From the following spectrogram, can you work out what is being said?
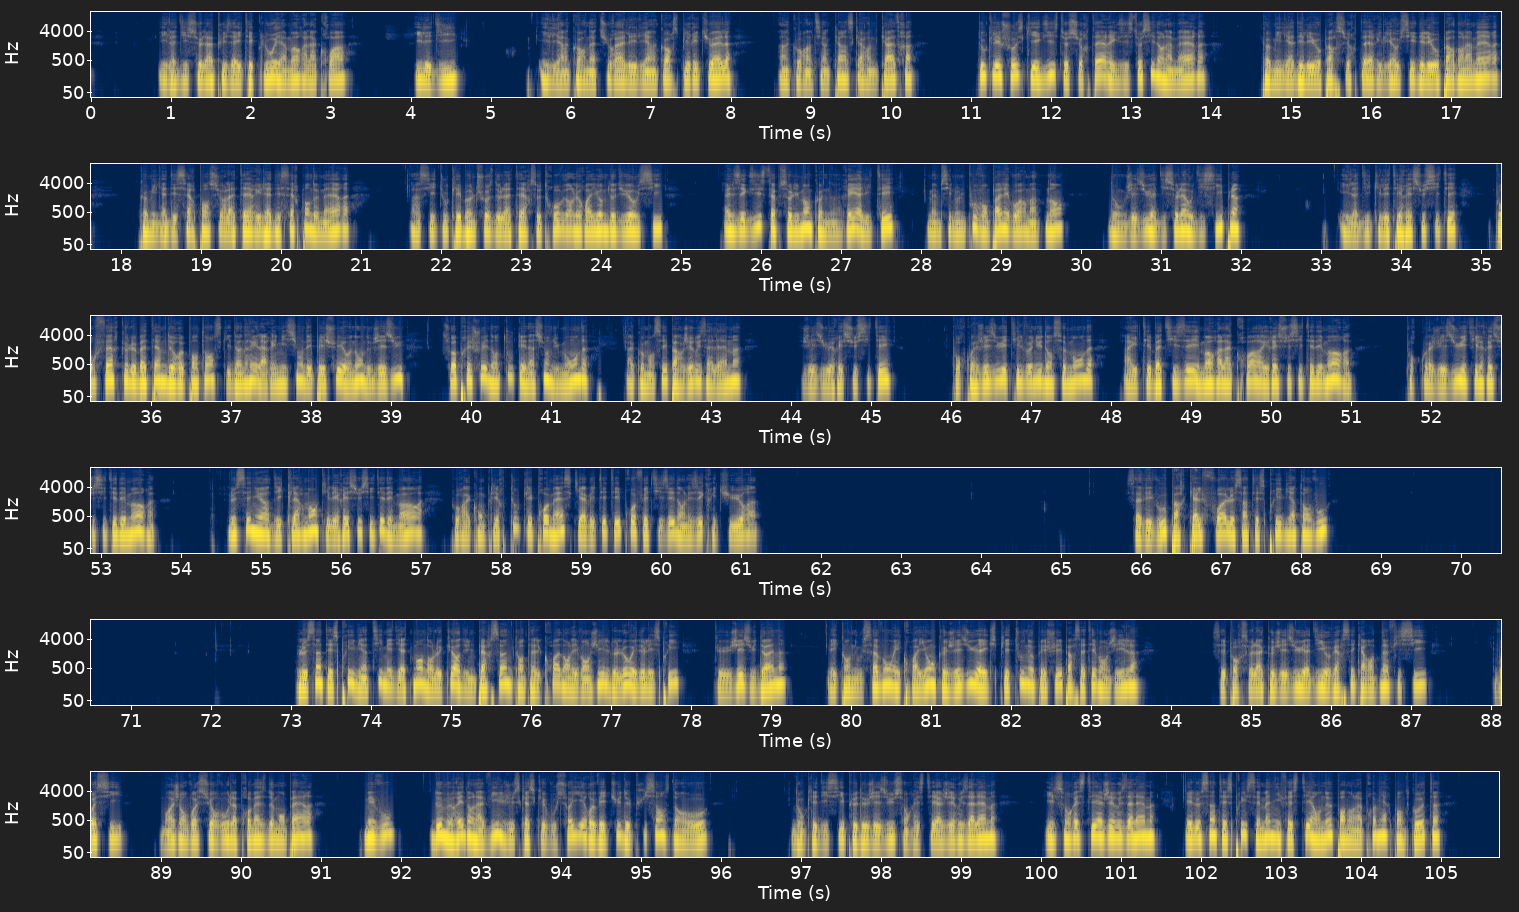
Il a dit cela puis a été cloué à mort à la croix. Il est dit Il y a un corps naturel et il y a un corps spirituel. 1 Corinthiens 15, 44. Toutes les choses qui existent sur terre existent aussi dans la mer. Comme il y a des léopards sur terre, il y a aussi des léopards dans la mer. Comme il y a des serpents sur la terre, il y a des serpents de mer. Ainsi toutes les bonnes choses de la terre se trouvent dans le royaume de Dieu aussi. Elles existent absolument comme réalité, même si nous ne pouvons pas les voir maintenant. Donc Jésus a dit cela aux disciples. Il a dit qu'il était ressuscité pour faire que le baptême de repentance qui donnerait la rémission des péchés au nom de Jésus soit prêché dans toutes les nations du monde, à commencer par Jérusalem. Jésus est ressuscité. Pourquoi Jésus est-il venu dans ce monde, a été baptisé mort à la croix et ressuscité des morts? Pourquoi Jésus est-il ressuscité des morts? Le Seigneur dit clairement qu'il est ressuscité des morts pour accomplir toutes les promesses qui avaient été prophétisées dans les Écritures. Savez-vous par quelle foi le Saint-Esprit vient en vous? Le Saint-Esprit vient immédiatement dans le cœur d'une personne quand elle croit dans l'évangile de l'eau et de l'Esprit que Jésus donne, et quand nous savons et croyons que Jésus a expié tous nos péchés par cet évangile. C'est pour cela que Jésus a dit au verset 49 ici Voici, moi j'envoie sur vous la promesse de mon Père, mais vous, demeurez dans la ville jusqu'à ce que vous soyez revêtus de puissance d'en haut. Donc les disciples de Jésus sont restés à Jérusalem, ils sont restés à Jérusalem et le Saint-Esprit s'est manifesté en eux pendant la première Pentecôte.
